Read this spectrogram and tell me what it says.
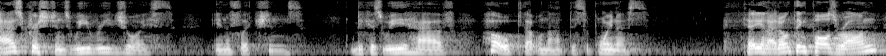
As Christians, we rejoice in afflictions because we have hope that will not disappoint us. Okay, and I don't think Paul's wrong,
